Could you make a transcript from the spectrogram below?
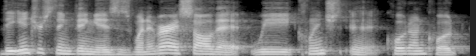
the interesting thing is, is whenever I saw that we clinched, uh, quote unquote,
